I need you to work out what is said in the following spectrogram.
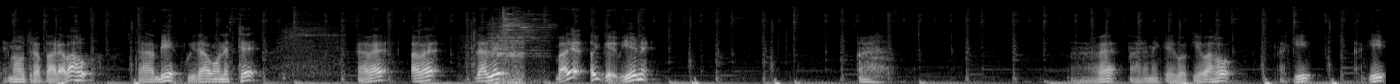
Tenemos otra para abajo. También, cuidado con este. A ver, a ver, dale. Vale, ¡ay, que viene! A ver, ahora me caigo aquí abajo. Aquí, aquí.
